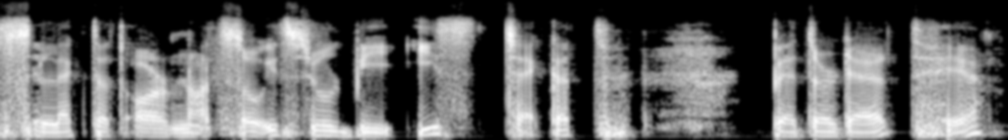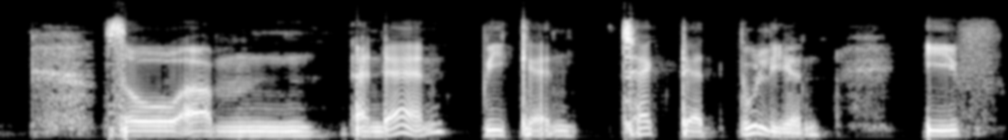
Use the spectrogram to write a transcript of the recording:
selected or not. So it should be is checked better that yeah so um and then we can check that boolean. If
